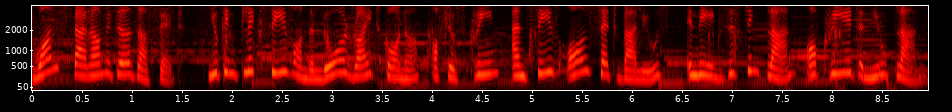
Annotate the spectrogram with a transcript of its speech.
Once parameters are set, you can click Save on the lower right corner of your screen and save all set values in the existing plan or create a new plan.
